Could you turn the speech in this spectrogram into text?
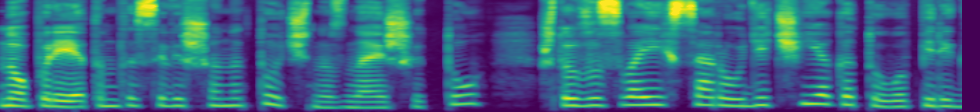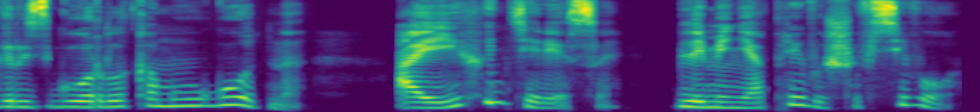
Но при этом ты совершенно точно знаешь и то, что за своих сородичей я готова перегрызть горло кому угодно, а их интересы для меня превыше всего.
